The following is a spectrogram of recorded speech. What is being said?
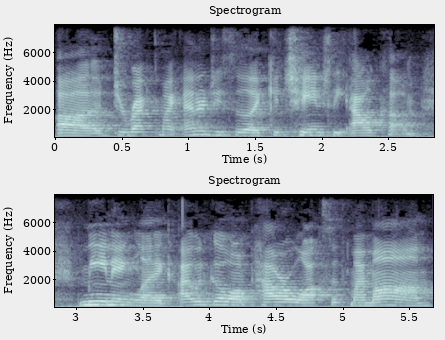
uh, direct my energy so that I could change the outcome. Meaning like I would go on power walks with my mom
